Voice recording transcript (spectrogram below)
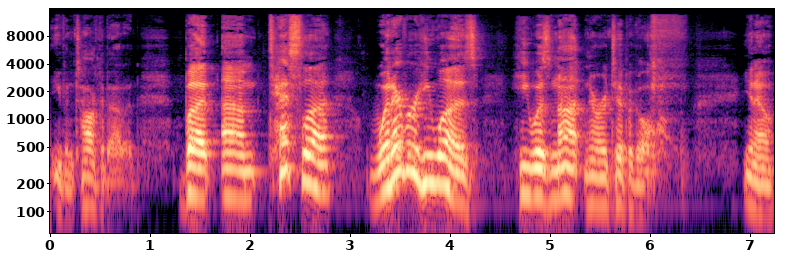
even talk about it. But um, Tesla, whatever he was, he was not neurotypical. you know,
